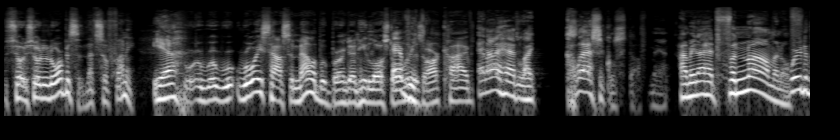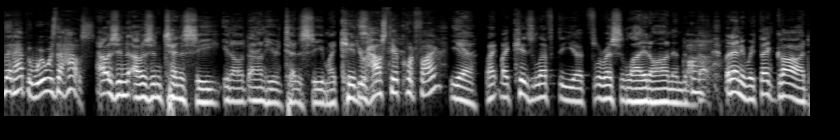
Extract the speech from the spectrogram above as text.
So, so did Orbison. That's so funny. Yeah. R- R- Roy's house in Malibu burned, and he lost all of his Everything. archive. And I had like classical stuff, man. I mean, I had phenomenal. Where did that happen? Where was the house? I was in I was in Tennessee, you know, down here in Tennessee. My kids Your house there caught fire? Yeah, my, my kids left the uh, fluorescent light on, and the, Oh. but anyway, thank God,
